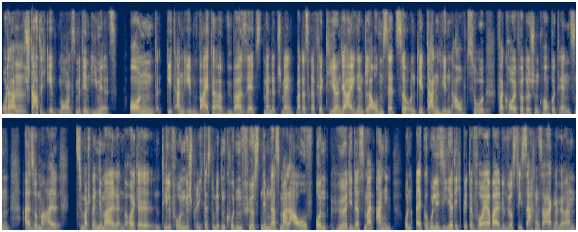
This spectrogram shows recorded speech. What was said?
Oder mhm. starte ich eben morgens mit den E-Mails? Und geht dann eben weiter über Selbstmanagement, mal das Reflektieren der eigenen Glaubenssätze und geht dann hin auch zu verkäuferischen Kompetenzen, also mal zum Beispiel nimm mal heute ein Telefongespräch, das du mit einem Kunden führst, nimm das mal auf und hör dir das mal an und alkoholisier dich bitte vorher, weil du wirst dich Sachen sagen hören,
